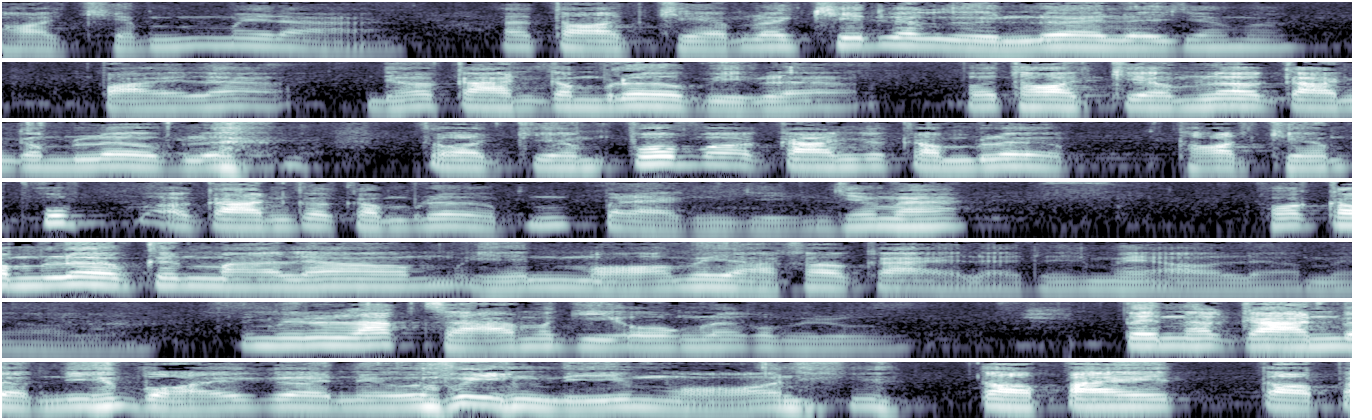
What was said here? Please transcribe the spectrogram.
ถอดเข็มไม่ได้ ถ้าถอดเข็มแล้วคิดเรื่องอื่นเรื่อยเลยใช่ไหมไปแล้ว เดี๋ยวการกำเริบอีกแล้วพอถอดเข็มแล้วอาการกำเริบเลย ถอดเข็มปุ๊บอาการก็กำเริบ ถอดเข็มปุ๊บอาการก็กำเริบมันแปลกจริงใช่ไหมพอกำเริบขึ้นมาแล้วเห็นหมอไม่อยากเข้าใกล้แล้วไม่เอาแล้วไม่เอาแล้วไม่รู้รักษามากี่องค์แล้วก็ไม่รู้ เป็นอาการแบบนี้บ่อยเกินเนี่ยวิ่งหนีหมอนี่ต่อไปต่อไป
